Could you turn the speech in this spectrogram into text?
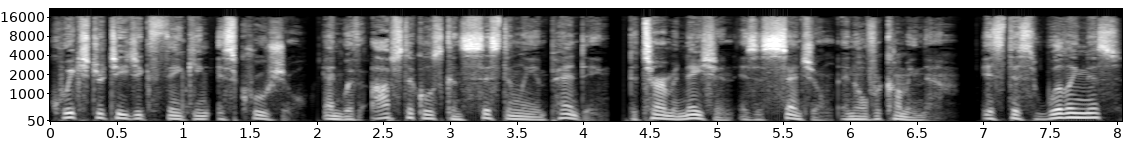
quick strategic thinking is crucial. And with obstacles consistently impending, Determination is essential in overcoming them. It's this willingness,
